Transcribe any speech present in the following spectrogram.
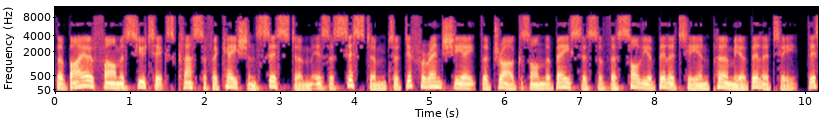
The biopharmaceutics classification system is a system to differentiate the drugs on the basis of their solubility and permeability. This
